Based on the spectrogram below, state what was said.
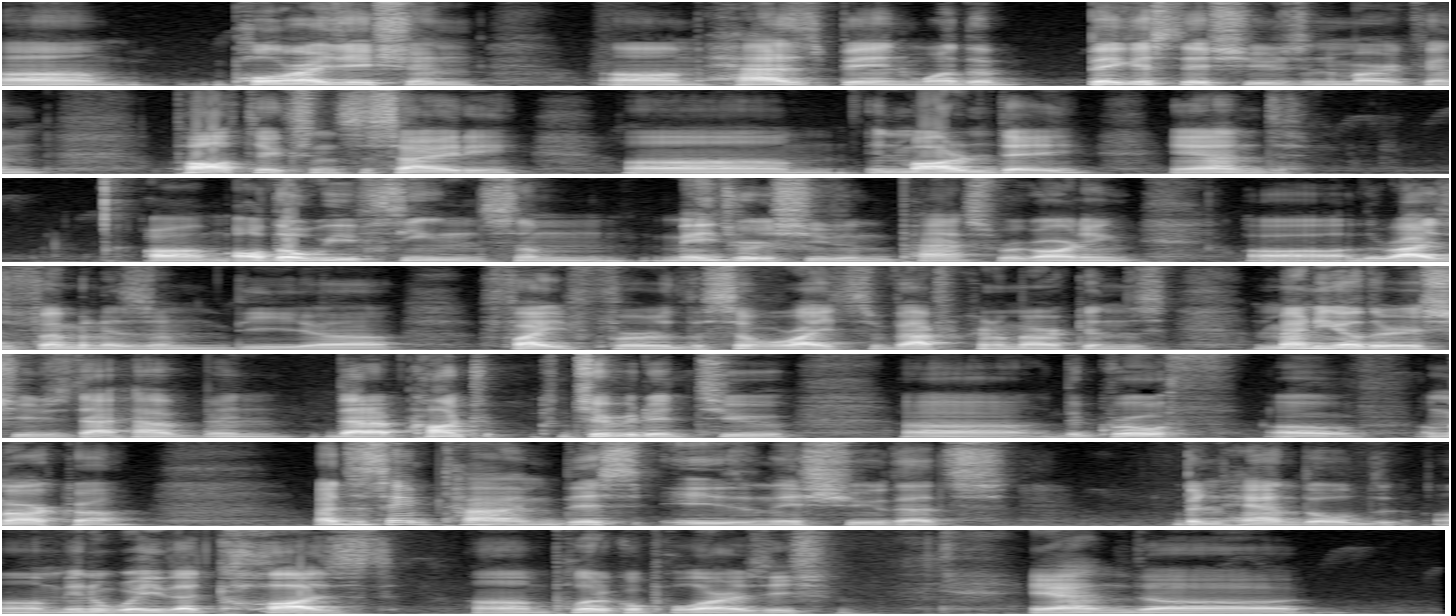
um, polarization um, has been one of the biggest issues in American politics and society um, in modern day. And um, although we've seen some major issues in the past regarding uh, the rise of feminism, the uh, fight for the civil rights of African Americans, and many other issues that have been that have contr- contributed to uh, the growth of America. At the same time, this is an issue that's been handled um, in a way that caused um, political polarization, and uh,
